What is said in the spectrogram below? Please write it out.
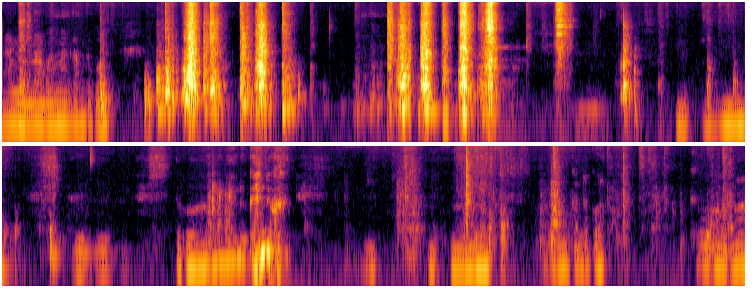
มาเบิ่งมาเบิ่งนำกันทุกคนทุกคนมาดูกันทุกคนดูกันทุกคนคือออกมา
